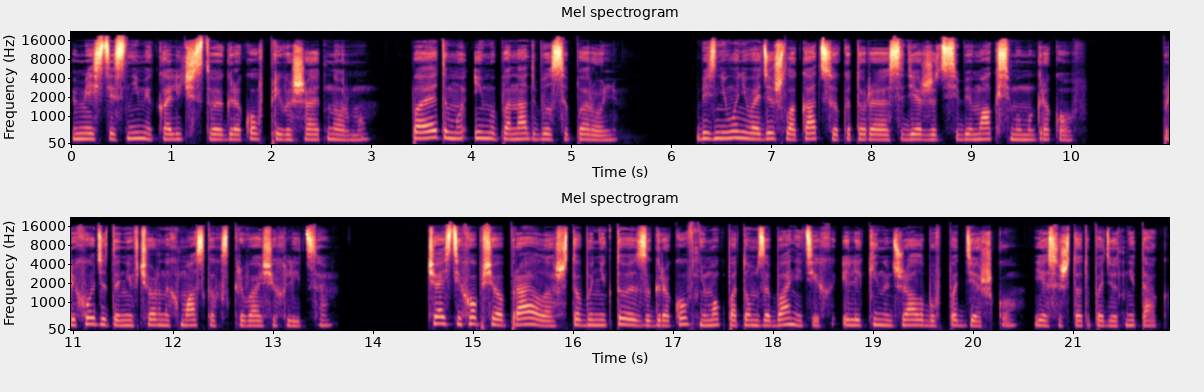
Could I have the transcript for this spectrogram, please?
вместе с ними количество игроков превышает норму. Поэтому им и понадобился пароль. Без него не войдешь в локацию, которая содержит в себе максимум игроков. Приходят они в черных масках, скрывающих лица. Часть их общего правила, чтобы никто из игроков не мог потом забанить их или кинуть жалобу в поддержку, если что-то пойдет не так.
